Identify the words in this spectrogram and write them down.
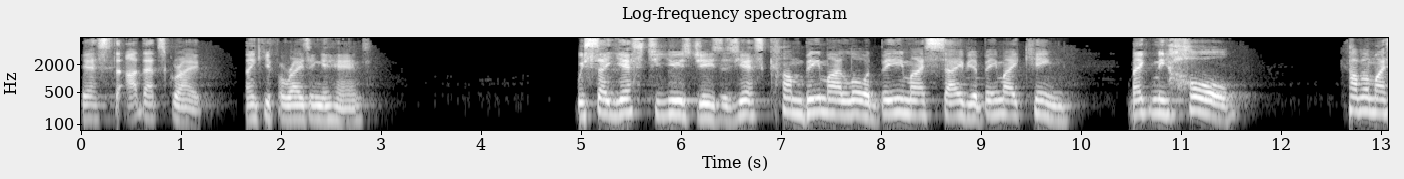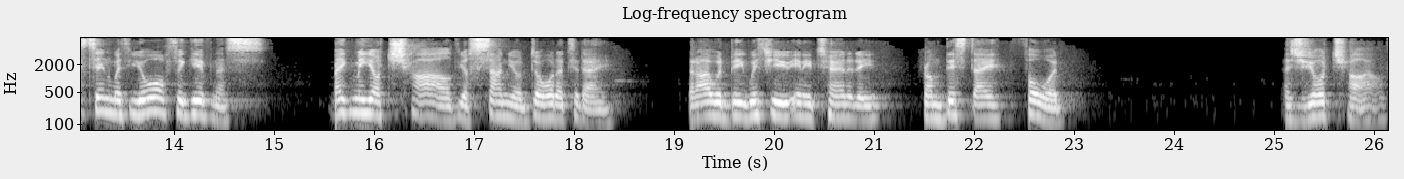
Yes, uh, that's great. Thank you for raising your hand." We say yes to use Jesus. Yes, come, be my Lord, be my Savior, be my King. Make me whole. Cover my sin with your forgiveness. Make me your child, your son, your daughter today. That I would be with you in eternity from this day forward as your child.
